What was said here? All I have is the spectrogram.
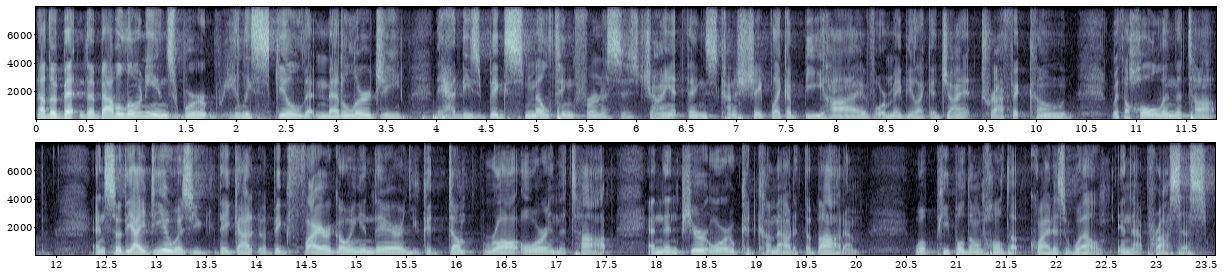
Now, the, the Babylonians were really skilled at metallurgy. They had these big smelting furnaces, giant things, kind of shaped like a beehive or maybe like a giant traffic cone with a hole in the top. And so the idea was you, they got a big fire going in there, and you could dump raw ore in the top, and then pure ore could come out at the bottom. Well, people don't hold up quite as well in that process.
